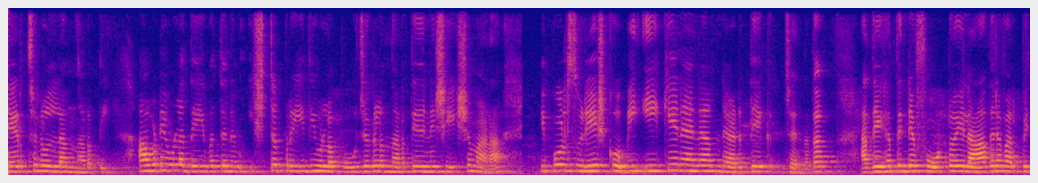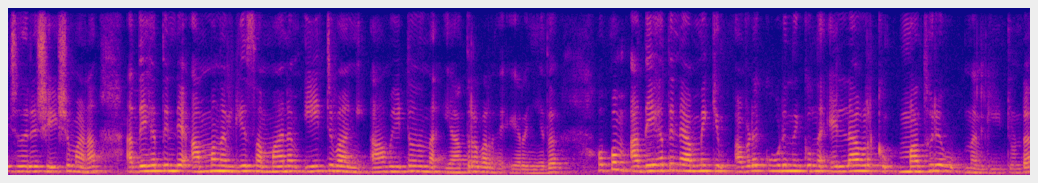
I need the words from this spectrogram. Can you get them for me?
നേർച്ചകളെല്ലാം നടത്തി അവിടെയുള്ള ദൈവത്തിനും ഇഷ്ടപ്രീതിയുള്ള പൂജകളും നടത്തിയതിനു ശേഷമാണ് ഇപ്പോൾ സുരേഷ് ഗോപി ഇ കെ നായനാറിന്റെ അടുത്തേക്ക് ചെന്നത്. അദ്ദേഹത്തിന്റെ ഫോട്ടോയിൽ ആദരവർപ്പിച്ചതിന് ശേഷമാണ് അദ്ദേഹത്തിന്റെ അമ്മ നൽകിയ സമ്മാനം ഏറ്റുവാങ്ങി ആ വീട്ടിൽ നിന്ന് യാത്ര പറഞ്ഞ് ഇറങ്ങിയത്. ഒപ്പം അദ്ദേഹത്തിന്റെ അമ്മയ്ക്കും അവിടെ കൂടി നിൽക്കുന്ന എല്ലാവർക്കും മധുരവും നൽകിയിട്ടുണ്ട്.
